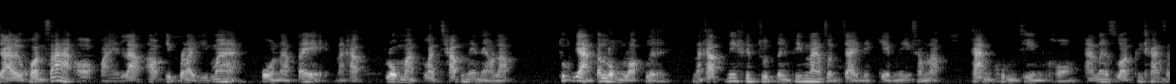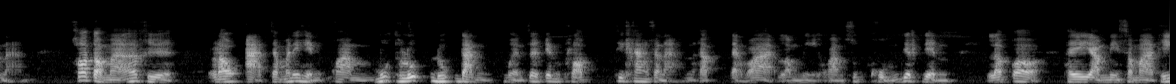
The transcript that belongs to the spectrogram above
จารุคอนซาออกไปแล้วเอาอิบราฮิมาโกนาเต้นะครับลงมากระชับในแนวรับ ทุกอย่างก็ลงล็อกเลยนะครับนี่คือจุดหนึ่งที่น่าสนใจในเกมนี้สำหรับการคุมทีมของอาร์เนอร์สล็อตที่ข้างสนาม ข้อต่อมาก็คือ เราอาจจะไม่ได้เห็นความมุทะลุดุดันเหมือนเจอเกนครอปที่ข้างสนามนะครับ แต่ว่าเรามีความสุขุมเยือกเย็น แล้วก็พยายามมีสมาธิ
